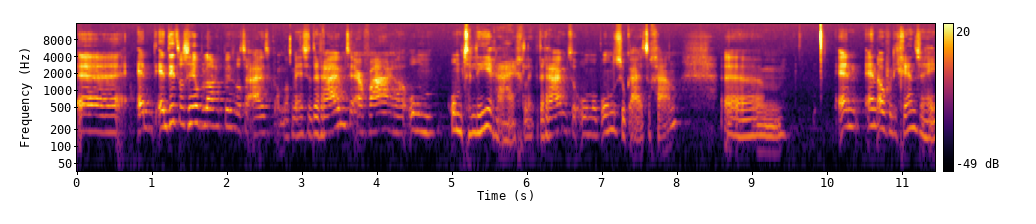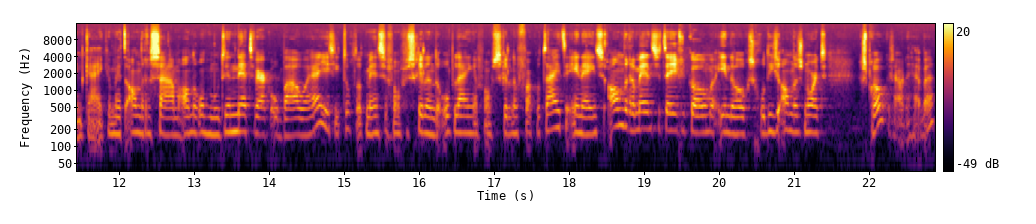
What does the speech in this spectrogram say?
Uh, en, en dit was een heel belangrijk punt wat eruit kwam. Dat mensen de ruimte ervaren om, om te leren eigenlijk. De ruimte om op onderzoek uit te gaan. Um, en, en over die grenzen heen kijken, met anderen samen, anderen ontmoeten, een netwerk opbouwen. Hè. Je ziet toch dat mensen van verschillende opleidingen, van verschillende faculteiten ineens andere mensen tegenkomen in de hogeschool die ze anders nooit gesproken zouden hebben.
